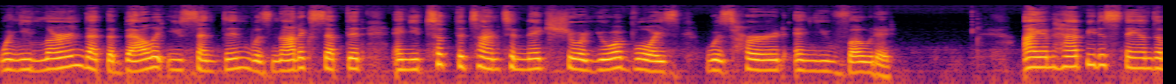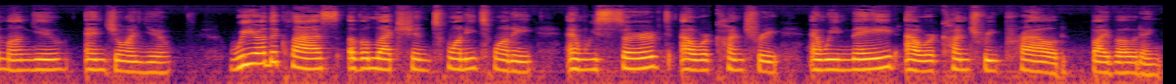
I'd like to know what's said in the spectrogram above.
when you learned that the ballot you sent in was not accepted and you took the time to make sure your voice was heard and you voted. I am happy to stand among you and join you. We are the class of election 2020 and we served our country and we made our country proud by voting.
